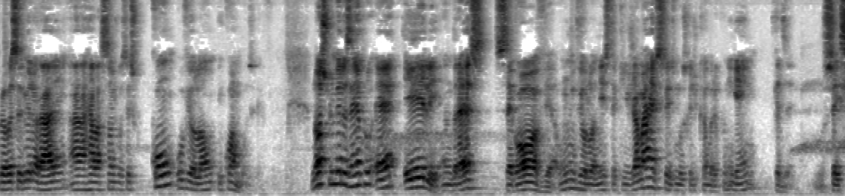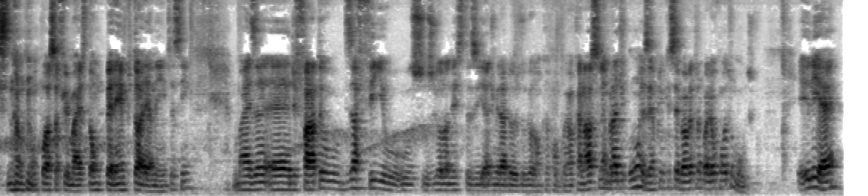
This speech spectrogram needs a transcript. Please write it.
para vocês melhorarem a relação de vocês com o violão e com a música. Nosso primeiro exemplo é ele, Andrés Segovia, um violonista que jamais fez música de câmara com ninguém, quer dizer, não sei se não, não posso afirmar isso tão peremptoriamente assim, mas é, é, de fato eu desafio os, os, violonistas e admiradores do violão que acompanham o canal a se lembrar de um exemplo em que Segovia trabalhou com outro músico. Ele é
